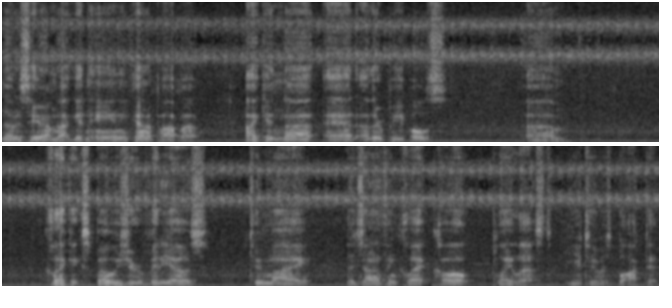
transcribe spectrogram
Notice here I'm not getting any kind of pop-up. I cannot add other people's um, Kleck exposure videos to my the Jonathan Kleck cult playlist. YouTube has blocked it.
